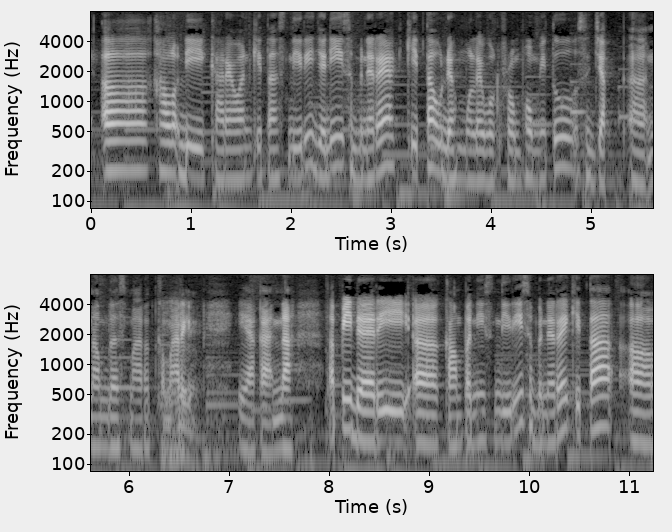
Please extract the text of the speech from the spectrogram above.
eh, kalau di karyawan kita sendiri, jadi sebenarnya kita udah mulai work from home itu sejak eh, 16 Maret kemarin, ya kan. Nah, tapi dari eh, company sendiri sebenarnya kita eh,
